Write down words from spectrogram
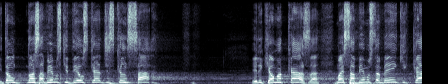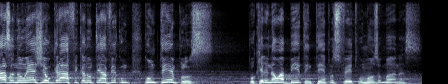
Então, nós sabemos que Deus quer descansar. Ele quer uma casa, mas sabemos também que casa não é geográfica, não tem a ver com, com templos, porque ele não habita em templos feitos por mãos humanas.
